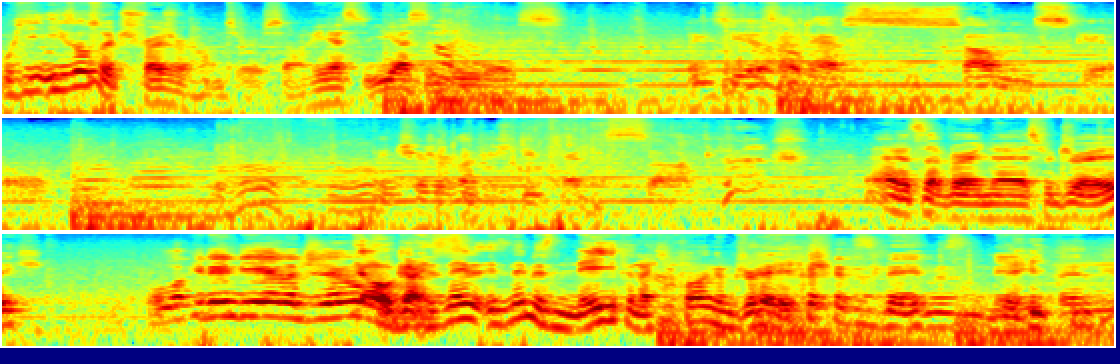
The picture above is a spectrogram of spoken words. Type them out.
Well, he, he's also a treasure hunter, so he has to, he has to do this. I guess he does have to have some skill. I mean, treasure hunters do kind of suck. That's not very nice for Drake. Well, look at Indiana Jones. Oh, God, his name, his name is Nathan. I keep calling him Drake. His name is Nathan.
